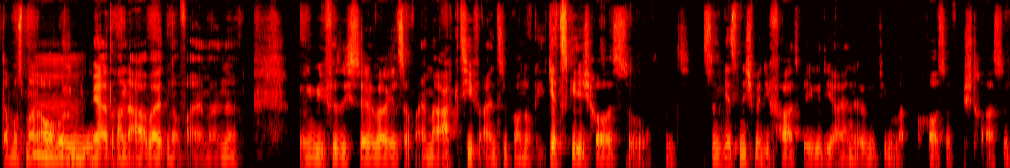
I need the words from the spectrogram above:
Da muss man auch irgendwie Mhm. mehr dran arbeiten auf einmal, ne? Irgendwie für sich selber jetzt auf einmal aktiv einzubauen: „Okay, jetzt gehe ich raus“, so. Und es sind jetzt nicht mehr die Fahrtwege, die einen irgendwie raus auf die Straße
